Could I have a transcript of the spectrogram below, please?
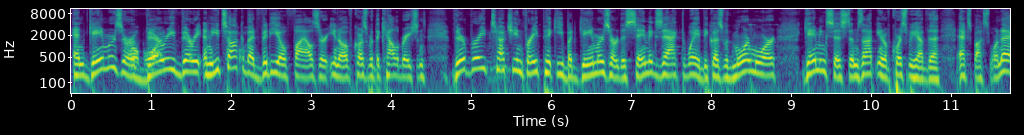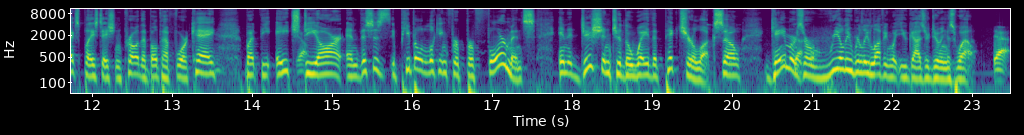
And gamers are oh, very, very, and you talk about videophiles or, you know, of course, with the calibrations, they're very mm-hmm. touchy and very picky, but gamers are the same exact way because with more and more gaming systems, not, you know, of course, we have the Xbox One X, PlayStation Pro that both have 4K, but the HDR, and this is people are looking for performance in addition to the way the picture looks. So gamers yeah. are really, really loving what you guys are doing as well. Yeah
